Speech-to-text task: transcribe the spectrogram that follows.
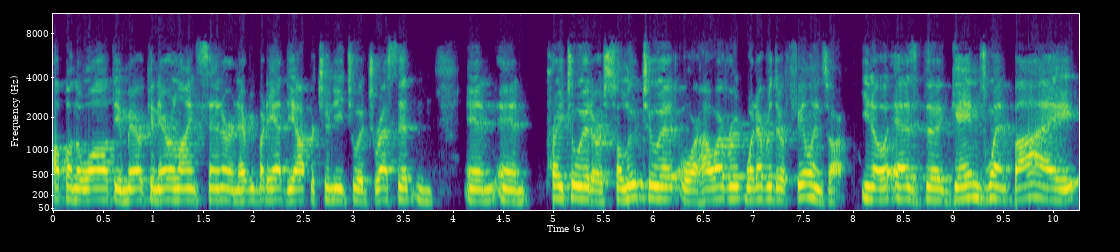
up on the wall at the American Airlines Center, and everybody had the opportunity to address it and and and pray to it or salute to it or however whatever their feelings are. You know, as the games went by,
